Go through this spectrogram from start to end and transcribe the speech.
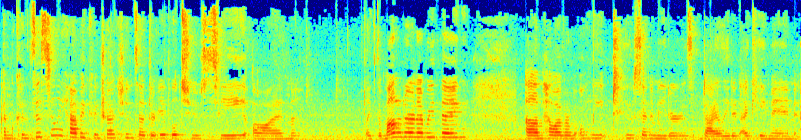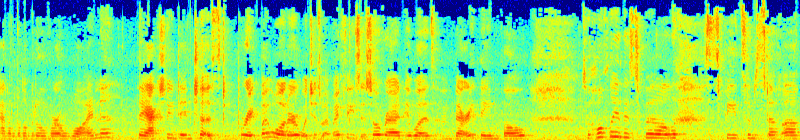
I'm consistently having contractions that they're able to see on like the monitor and everything. Um, however, I'm only two centimeters dilated. I came in at a little bit over one. They actually did just break my water, which is why my face is so red. It was very painful. So hopefully this will speed some stuff up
